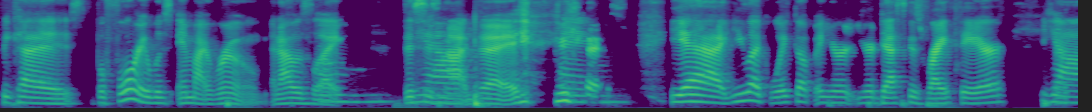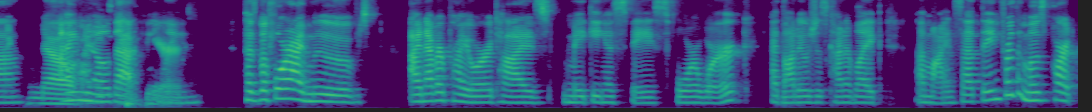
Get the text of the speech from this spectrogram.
Because before it was in my room, and I was like, um, this yeah. is not good. because, yeah, you like wake up and your your desk is right there. Yeah, like, no, I know I that feeling. Because before I moved, I never prioritized making a space for work. I thought it was just kind of like a mindset thing. For the most part,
